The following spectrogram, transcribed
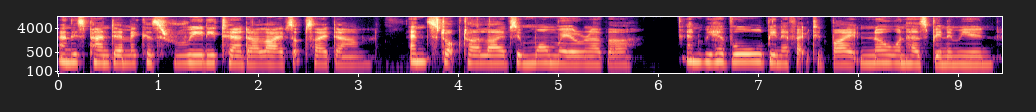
And this pandemic has really turned our lives upside down and stopped our lives in one way or another. And we have all been affected by it. No one has been immune.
